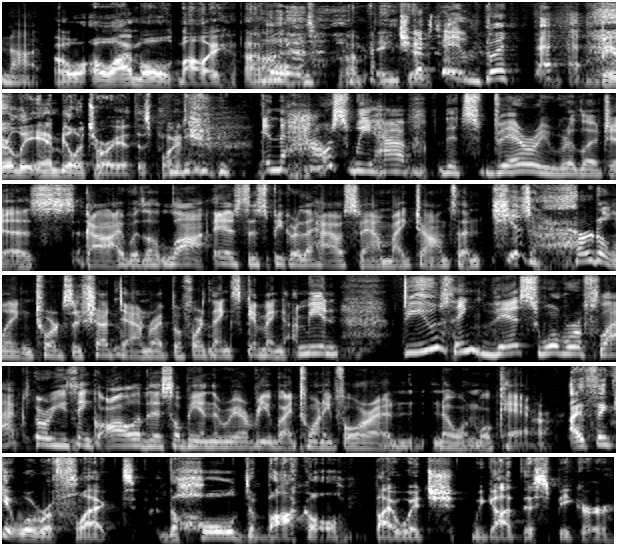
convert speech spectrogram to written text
not. Oh, oh, I'm old, Molly. I'm oh. old. I'm ancient, but barely ambulatory at this point. In the House, we have this very religious guy with a lot as the Speaker of the House now, Mike Johnson. He is hurtling towards the shutdown right before Thanksgiving. I mean, do you think this will reflect, or you think all of this will be in the rear view by 24 and no one will care? I think it will reflect the whole debacle by which we got this speaker.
